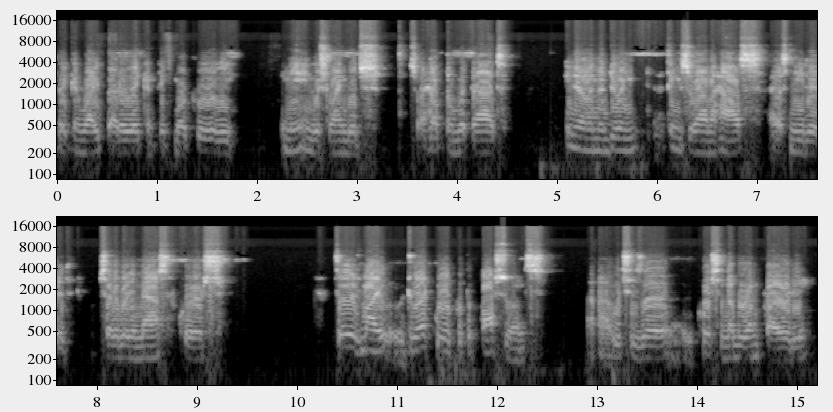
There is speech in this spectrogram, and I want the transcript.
they can write better, they can think more clearly in the English language. So I help them with that, you know, and then doing things around the house as needed, celebrating mass, of course. So there's my direct work with the postulants, uh, which is, a, of course, the number one priority.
